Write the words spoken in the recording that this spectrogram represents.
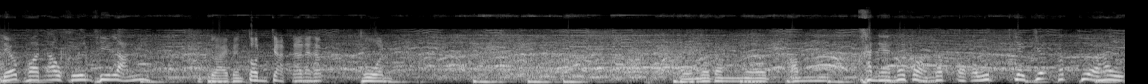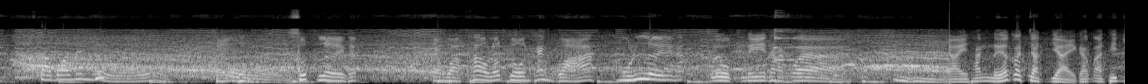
เดี๋ยวผ่อนเอาคืนทีหลัง กลายเป็นต้นจัดแล้วนะครับ ทวนเผมก็ต้องเอ่อทำคะแนนไว้ก่อนครับออกอาวุธเยอะๆครับเพื่อให้สตาร์บอยนั้นยุบเตะโอ้สุดเลยครับ จังหวะเข้าแล้วโดนแข้งขวาหมุนเลยนะครับ ลูกนี้ถ้าหากว่าใหญ่ทางเหนือก็จัดใหญ่ครับอาทิตย์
